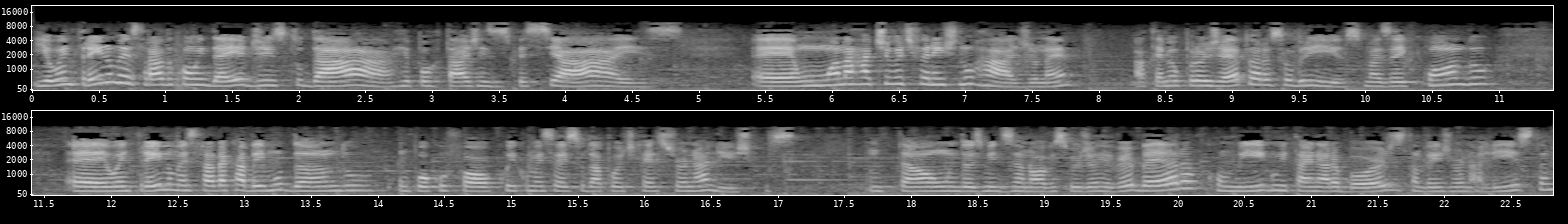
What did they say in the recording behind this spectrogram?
E eu entrei no mestrado com a ideia de estudar reportagens especiais, é, uma narrativa diferente no rádio, né? Até meu projeto era sobre isso, mas aí quando é, eu entrei no mestrado acabei mudando um pouco o foco e comecei a estudar podcasts jornalísticos. Então, em 2019 surge a Reverbera, comigo e Tainara Borges, também jornalista.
